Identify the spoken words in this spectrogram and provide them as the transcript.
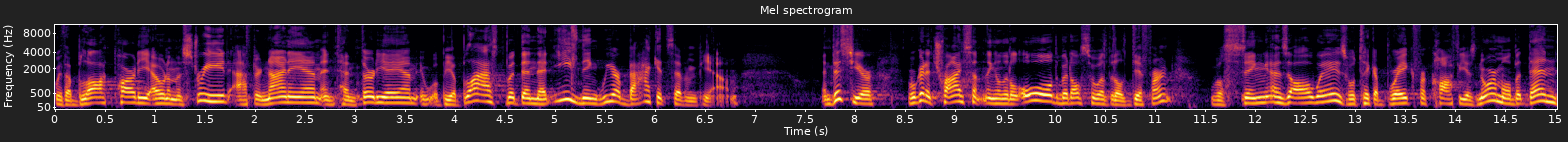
with a block party out on the street after 9 a.m. and 10:30 a.m. It will be a blast, but then that evening we are back at 7 p.m. And this year, we're going to try something a little old but also a little different. We'll sing as always, we'll take a break for coffee as normal, but then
